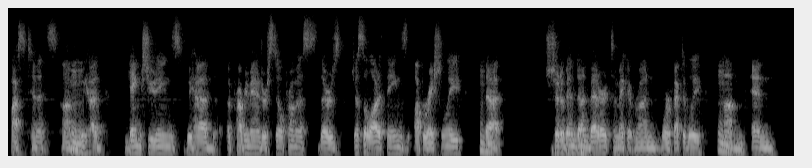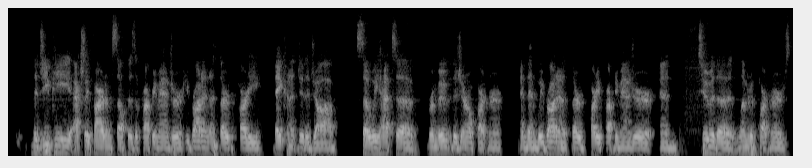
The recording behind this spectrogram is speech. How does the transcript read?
class tenants. Um, mm-hmm. We had gang shootings. We had a property manager steal from us. There's just a lot of things operationally mm-hmm. that should have been done better to make it run more effectively. Mm-hmm. Um, and the GP actually fired himself as a property manager. He brought in a third party. They couldn't do the job. So we had to remove the general partner and then we brought in a third party property manager and two of the limited partners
